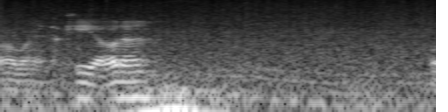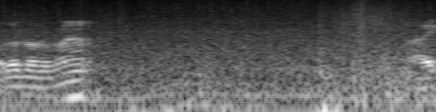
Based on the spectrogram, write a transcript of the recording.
vamos a poner aquí ahora. Modo normal. Ahí.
